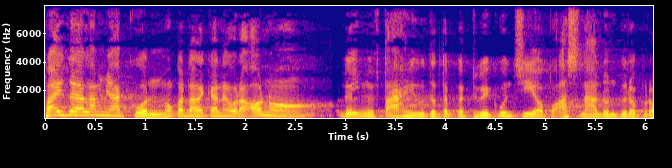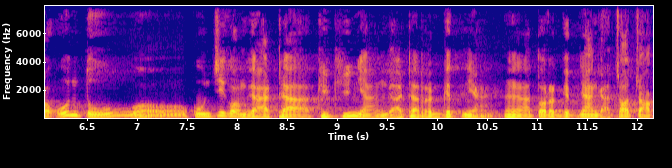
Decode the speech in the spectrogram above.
Faida lam yakun mongko nalikane ora ana lil miftahi tetep kedue kunci apa asnadun pira-pira untu oh, kunci kok enggak ada giginya enggak ada renggetnya eh, atau renggetnya enggak cocok.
